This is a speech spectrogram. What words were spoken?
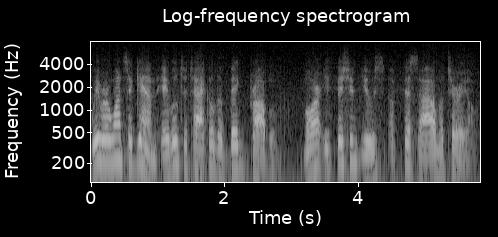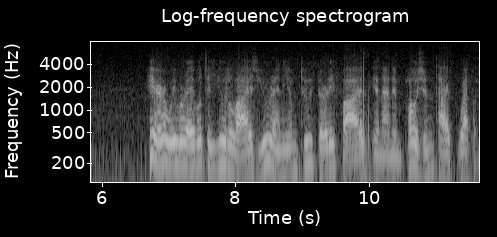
we were once again able to tackle the big problem, more efficient use of fissile material. Here we were able to utilize uranium-235 in an implosion-type weapon.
